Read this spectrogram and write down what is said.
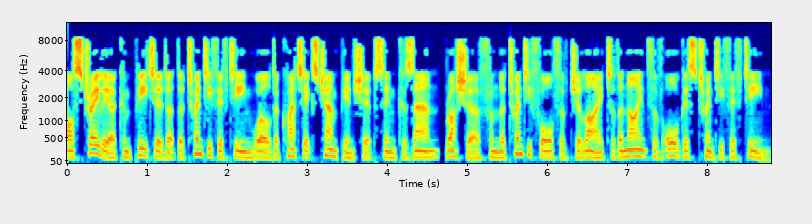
Australia competed at the 2015 World Aquatics Championships in Kazan, Russia from 24 July to 9 August 2015.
